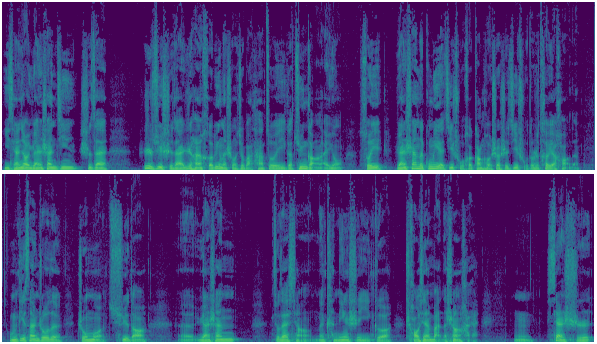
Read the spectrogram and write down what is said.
以前叫元山金，是在日据时代日韩合并的时候就把它作为一个军港来用，所以元山的工业基础和港口设施基础都是特别好的。我们第三周的周末去到呃元山，就在想，那肯定是一个朝鲜版的上海，嗯，现实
